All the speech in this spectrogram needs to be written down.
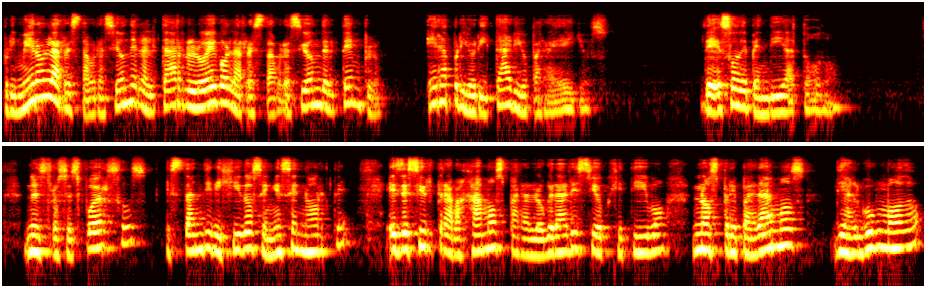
Primero la restauración del altar, luego la restauración del templo. Era prioritario para ellos. De eso dependía todo. Nuestros esfuerzos están dirigidos en ese norte, es decir, trabajamos para lograr ese objetivo, nos preparamos de algún modo.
